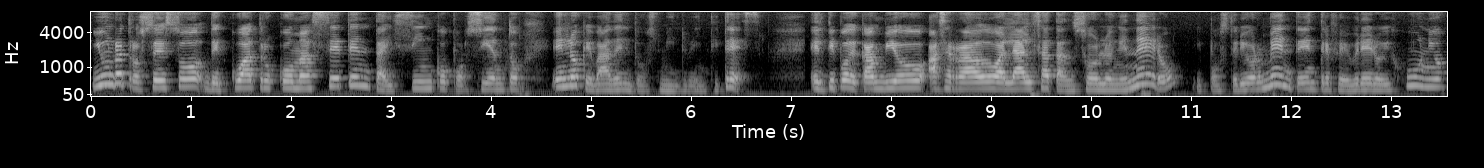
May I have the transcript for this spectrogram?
y un retroceso de 4,75% en lo que va del 2023. El tipo de cambio ha cerrado al alza tan solo en enero y posteriormente entre febrero y junio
